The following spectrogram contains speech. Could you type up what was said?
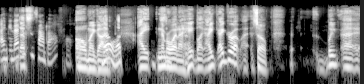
I mean, that That's- doesn't sound awful. Oh my god! no I number one, I hate black. I I grew up so we uh,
